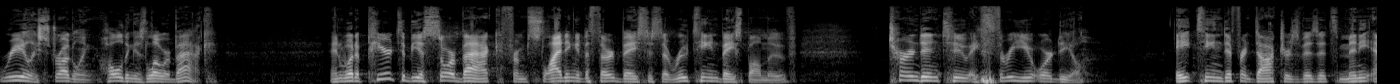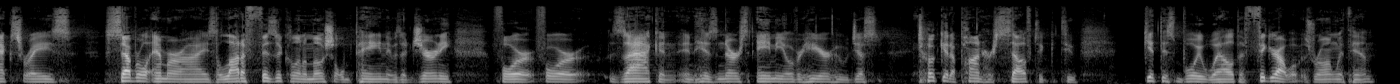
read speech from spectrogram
really struggling, holding his lower back. And what appeared to be a sore back from sliding into third base, just a routine baseball move, turned into a three year ordeal. 18 different doctor's visits, many x rays, several MRIs, a lot of physical and emotional pain. It was a journey for, for Zach and, and his nurse, Amy, over here, who just took it upon herself to, to get this boy well, to figure out what was wrong with him.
